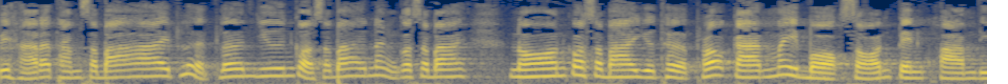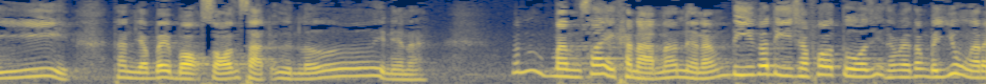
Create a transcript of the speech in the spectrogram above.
วิหารธรรมสบาย เพลิดเพลินยืนก็สบายนั่งก็สบาย นอนก็สบายอยู่เถอะ เพราะการไม่บอกสอนเป็นความดี ท่านอย่าไปบอกสอนสัตว์อื่นเลยเนี่ยนะ มันมันไส้ขนาดนั้นเนี่ยนะดีก็ดีเฉพาะตัวสิทำไมต้องไปยุ่งอะไร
